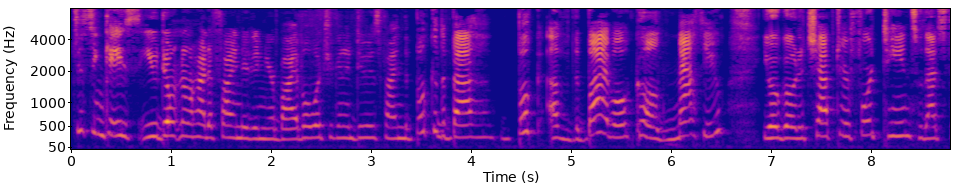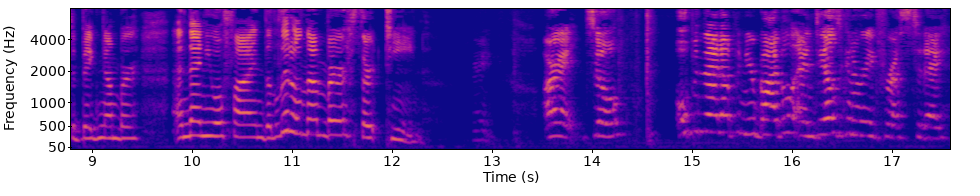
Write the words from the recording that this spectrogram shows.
Just in case you don't know how to find it in your Bible, what you're going to do is find the book of the ba- book of the Bible called Matthew. You'll go to chapter 14, so that's the big number, and then you will find the little number 13. Right. All right, so open that up in your Bible, and Dale's going to read for us today.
